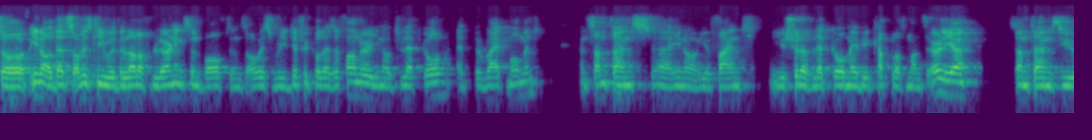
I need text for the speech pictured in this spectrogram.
So you know that's obviously with a lot of learnings involved and it's always really difficult as a founder you know to let go at the right moment. And sometimes uh, you know you find you should have let go maybe a couple of months earlier. Sometimes you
